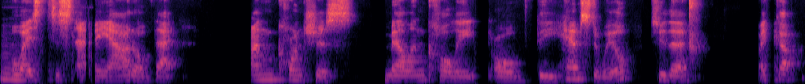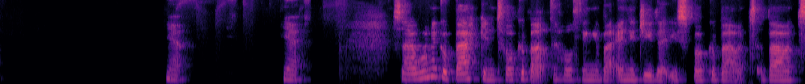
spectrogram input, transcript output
mm. always to snap me out of that unconscious melancholy of the hamster wheel to the wake up. Yeah. Yeah. So I want to go back and talk about the whole thing about energy that you spoke about, about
